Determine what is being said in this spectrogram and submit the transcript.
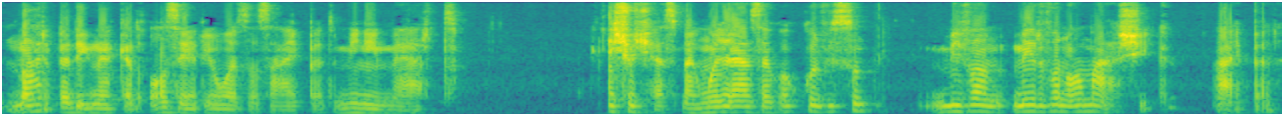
már pedig neked azért jó ez az iPad mini, mert és hogyha ezt megmagyarázzák, akkor viszont mi van, miért van a másik iPad?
